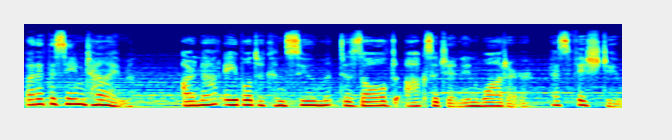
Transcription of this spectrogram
but at the same time, are not able to consume dissolved oxygen in water as fish do.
